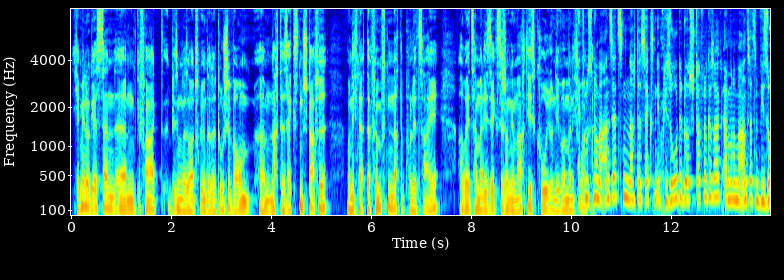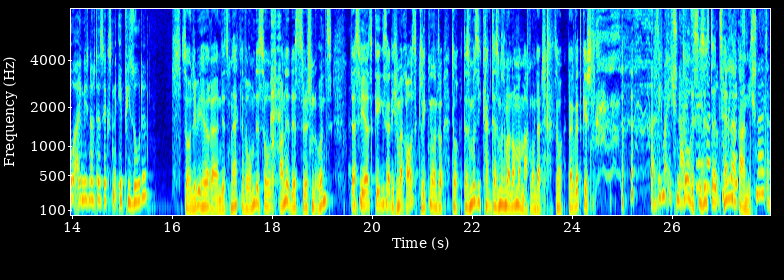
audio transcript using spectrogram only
Ich habe mir nur gestern ähm, gefragt, beziehungsweise heute früh unter der Dusche, warum ähm, nach der sechsten Staffel und nicht nach der fünften, nach der Polizei. Aber jetzt haben wir die sechste schon gemacht, die ist cool und die wollen wir nicht Jetzt musst du nochmal ansetzen nach der sechsten Episode. Du hast Staffel gesagt. Einmal nochmal ansetzen. Wieso eigentlich nach der sechsten Episode? So, liebe Hörer, und jetzt merkt ihr, warum das so spannend ist zwischen uns, dass wir jetzt gegenseitig mal rausklicken und so, so, das muss ich, kann, das müssen wir nochmal machen. Und dann, so, da wird geschnitten. Also ich, mach- ich schneide Doris, ja das immer, ist der du, du klickst, Tellerrand. Ich schneide.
